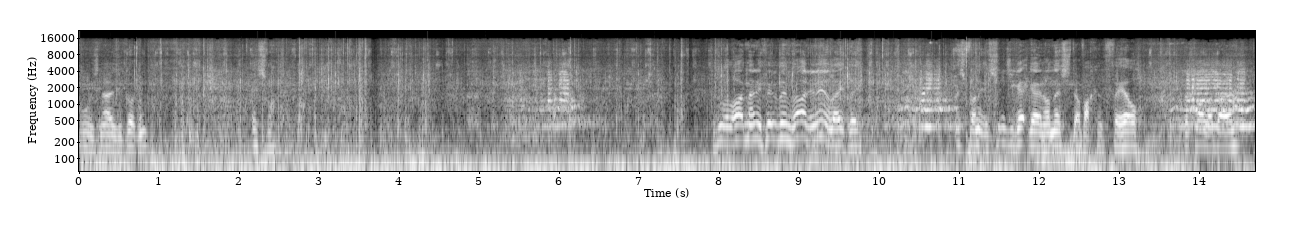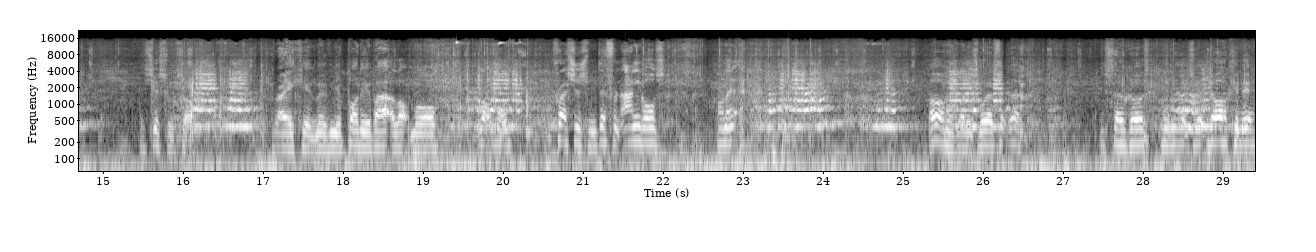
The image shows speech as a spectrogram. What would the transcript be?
always knows a good one. This one. Doesn't like many people have been riding here lately. It's funny, as soon as you get going on this stuff, I can feel the collarbone. It's just from sort of braking, moving your body about a lot more, a lot more pressures from different angles on it. Oh my god, it's worth it though. It's so good, even though it's a bit dark in here.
